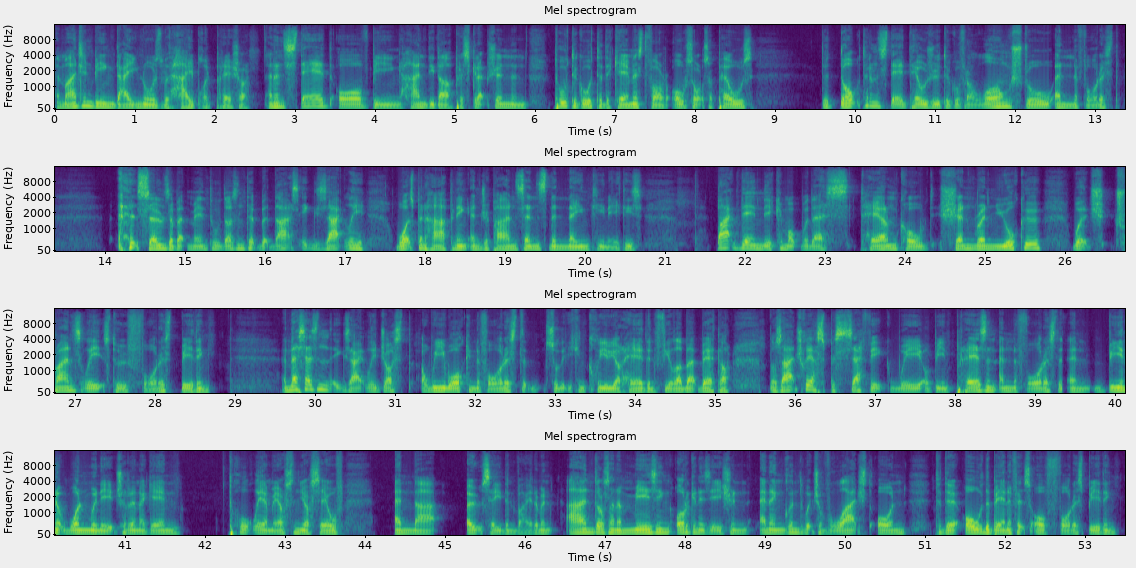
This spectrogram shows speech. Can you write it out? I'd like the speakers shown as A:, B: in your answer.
A: Imagine being diagnosed with high blood pressure and instead of being handed a prescription and told to go to the chemist for all sorts of pills, the doctor instead tells you to go for a long stroll in the forest. It sounds a bit mental, doesn't it? But that's exactly what's been happening in Japan since the 1980s. Back then, they came up with this term called Shinrin Yoku, which translates to forest bathing. And this isn't exactly just a wee walk in the forest so that you can clear your head and feel a bit better. There's actually a specific way of being present in the forest and being at one with nature and again, totally immersing yourself in that outside environment. And there's an amazing organisation in England which have latched on to the all the benefits of forest bathing.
